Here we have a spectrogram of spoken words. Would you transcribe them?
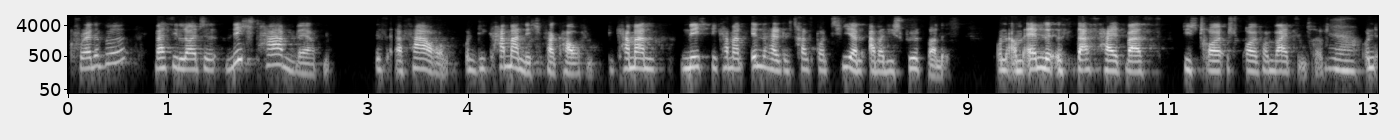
credible. Was die Leute nicht haben werden, ist Erfahrung. Und die kann man nicht verkaufen. Die kann man nicht, die kann man inhaltlich transportieren, aber die spürt man nicht. Und am Ende ist das halt was, die Streu, Spreu vom Weizen trifft. Ja. Und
